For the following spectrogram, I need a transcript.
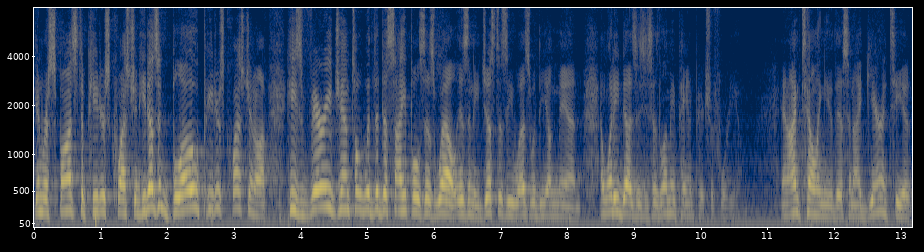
in response to Peter's question. He doesn't blow Peter's question off, he's very gentle with the disciples as well, isn't he? Just as he was with the young man. And what he does is he says, Let me paint a picture for you. And I'm telling you this, and I guarantee it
